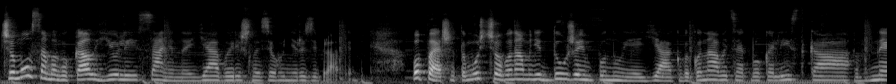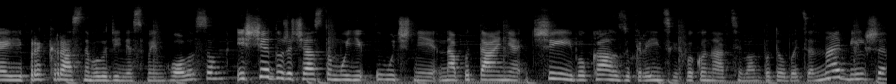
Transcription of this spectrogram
Чому саме вокал Юлії Саніної я вирішила сьогодні розібрати? По-перше, тому що вона мені дуже імпонує як виконавиця, як вокалістка. В неї прекрасне володіння своїм голосом. І ще дуже часто мої учні на питання, чий вокал з українських виконавців вам подобається найбільше,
